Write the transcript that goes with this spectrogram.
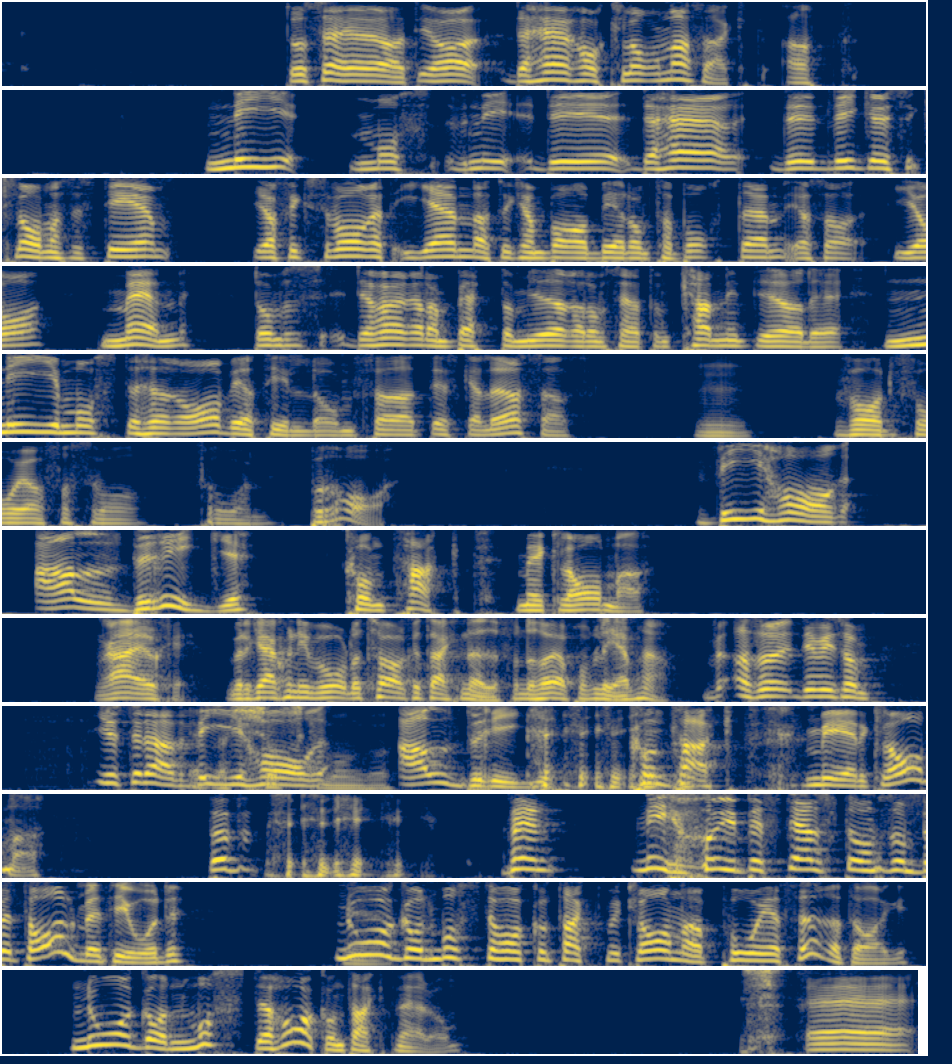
då säger jag att ja, det här har Klarna sagt att ni måste, ni, det, det här, det ligger i Klarnas system. Jag fick svaret igen att du kan bara be dem ta bort den. Jag sa ja, men de, det har jag redan bett dem göra. De säger att de kan inte göra det. Ni måste höra av er till dem för att det ska lösas. Mm. Vad får jag för svar från bra? Vi har aldrig kontakt med Klarna. Nej, okej. Men det kanske ni borde ta kontakt nu, för nu har jag problem här. Alltså det är liksom... Just det där att vi har aldrig kontakt med Klarna. Men- Men ni har ju beställt dem som betalmetod. Någon måste ha kontakt med Klarna på ert företag. Någon måste ha kontakt med dem. Eh,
